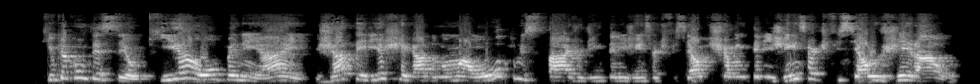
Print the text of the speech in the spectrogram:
que o que aconteceu? Que a OpenAI já teria chegado num outro estágio de inteligência artificial que chama inteligência artificial geral,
